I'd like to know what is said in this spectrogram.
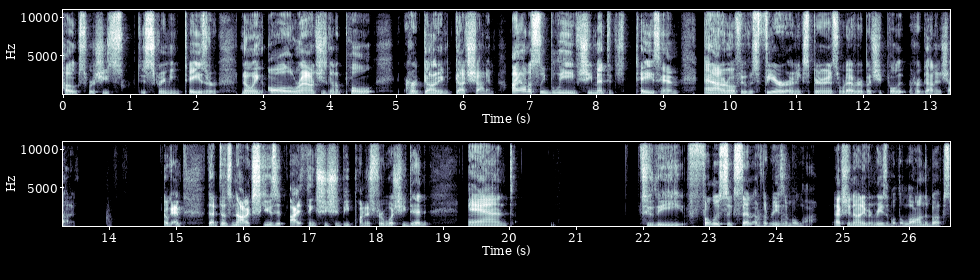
hoax where she's screaming taser, knowing all around she's going to pull her gun and gut shot him. I honestly believe she meant to tase him and I don't know if it was fear or an experience or whatever, but she pulled her gun and shot him. Okay. That does not excuse it. I think she should be punished for what she did. And to the fullest extent of the reasonable law. Actually, not even reasonable, the law in the books.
